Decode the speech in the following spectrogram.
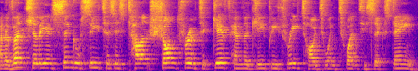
And eventually, in single seaters, his talent shone through to give him the GP3 title in 2016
